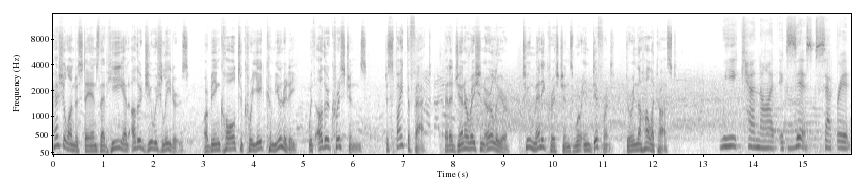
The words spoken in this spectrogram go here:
Heschel understands that he and other Jewish leaders are being called to create community with other Christians, despite the fact that a generation earlier, too many Christians were indifferent during the Holocaust. We cannot exist separate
